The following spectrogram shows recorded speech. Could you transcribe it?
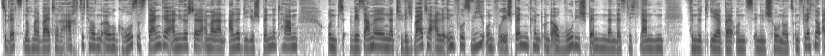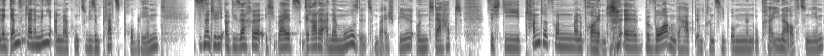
Zuletzt nochmal weitere 80.000 Euro. Großes Danke an dieser Stelle einmal an alle, die gespendet haben. Und wir sammeln natürlich weiter alle Infos, wie und wo ihr spenden könnt und auch wo die Spenden dann letztlich landen, findet ihr bei uns in den Shownotes. Und vielleicht noch eine ganz kleine Mini-Anmerkung zu diesem Platzproblem. Es ist natürlich auch die Sache, ich war jetzt gerade an der Mosel zum Beispiel und da hat sich die Tante von meinem Freund äh, beworben gehabt im Prinzip, um einen Ukrainer aufzunehmen.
